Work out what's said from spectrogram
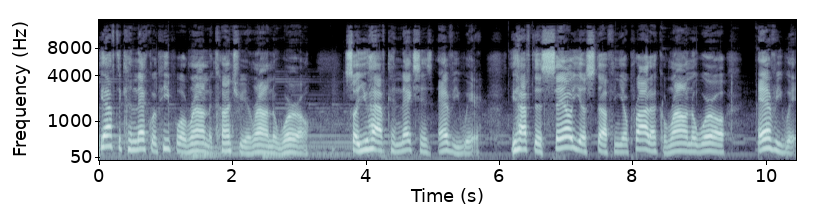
You have to connect with people around the country, around the world. So you have connections everywhere. You have to sell your stuff and your product around the world everywhere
